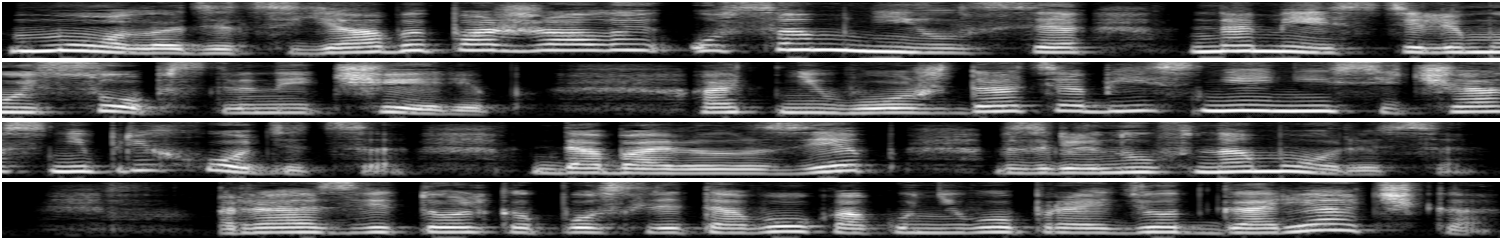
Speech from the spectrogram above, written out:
молодец, я бы, пожалуй, усомнился, на месте ли мой собственный череп. От него ждать объяснений сейчас не приходится, добавил Зеб, взглянув на Мориса. Разве только после того, как у него пройдет горячка?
